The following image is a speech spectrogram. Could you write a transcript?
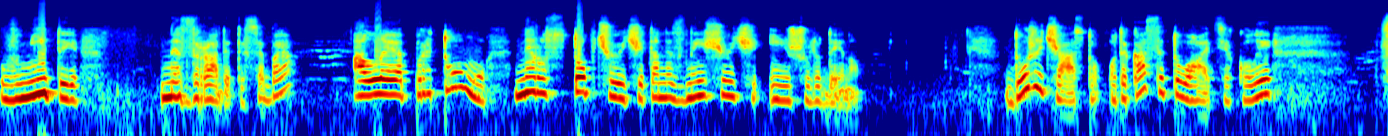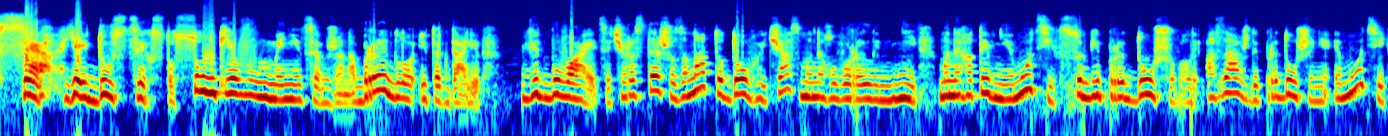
вміти не зрадити себе, але при тому не розтопчуючи та не знищуючи іншу людину. Дуже часто отака ситуація, коли все, я йду з цих стосунків, мені це вже набридло і так далі. Відбувається через те, що занадто довгий час ми не говорили ні. Ми негативні емоції в собі придушували, а завжди придушення емоцій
